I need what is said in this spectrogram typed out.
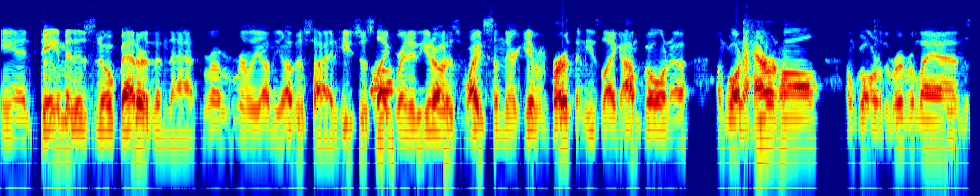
And Daemon is no better than that, really. On the other side, he's just like oh. ready. To, you know, his wife's in there giving birth, and he's like, "I'm going to, I'm going to Harrenhal. I'm going to the Riverlands.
